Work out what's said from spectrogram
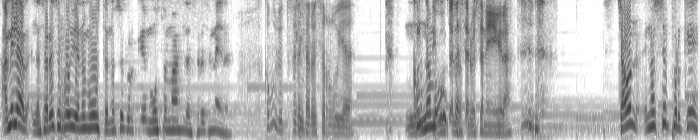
A mí la, la cerveza rubia no me gusta, no sé por qué, me gusta más la cerveza negra. ¿Cómo te gusta la cerveza rubia? ¿Cómo no te me gusta gusta. la cerveza negra? Chabón, no sé por qué.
